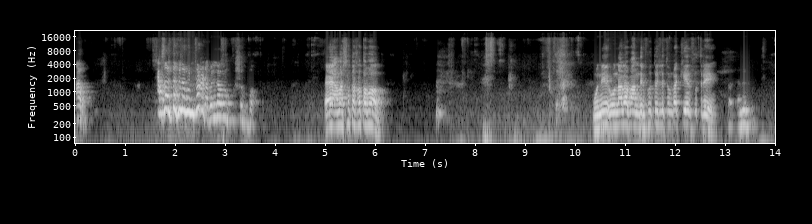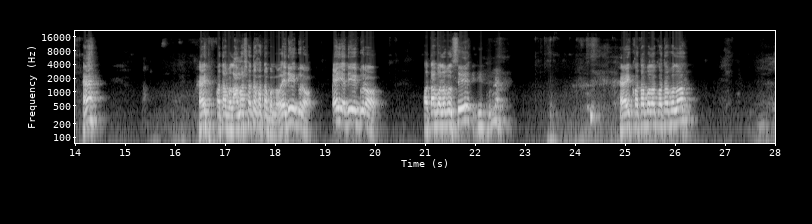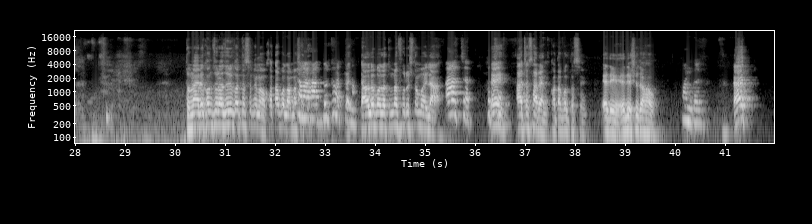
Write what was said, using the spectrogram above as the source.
আর। আসল তো মন সভ্য এই আমার সাথে কথা বল। উনি ওনারা বান্দির ফুত হইলে তোমরা কি এর ফুতরে হ্যাঁ? হ্যাঁ কথা বলো আমার সাথে কথা বলো এদিকে ঘুরো। এই এদিকে ঘুরো। কথা বলো বলছি। এদিকে এই কথা বলো কথা বলো। তোমরা এরকম জোরাজোরি করতেছো কেন? কথা বলো আমার সাথে। হাত ধরতে পারতো না। তাহলে বলো তোমরা পুরুষ না মহিলা? আচ্ছা এই আচ্ছা সারেন কথা বলতেছে। এদিকে এদিকে সোজা হও। এই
